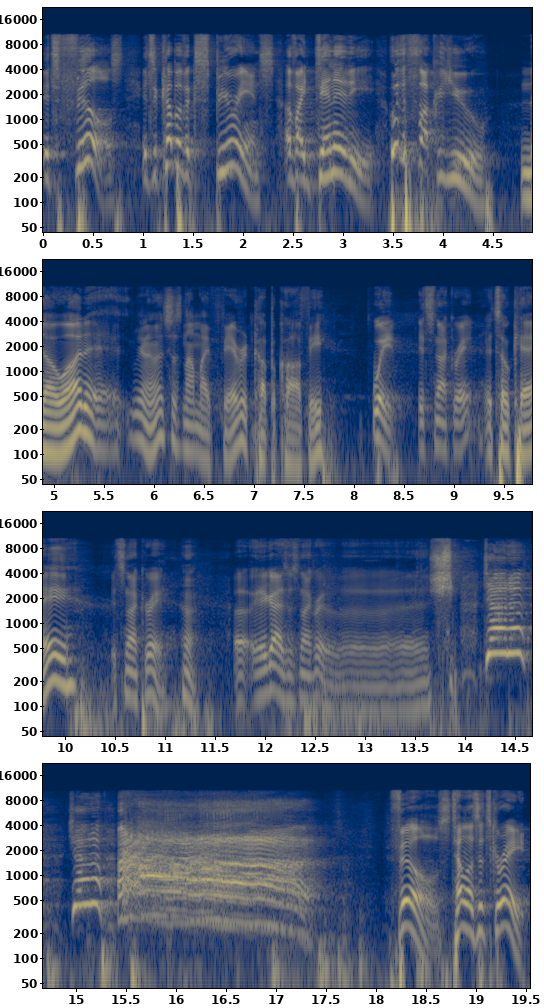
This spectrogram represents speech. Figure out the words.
It's Phil's. It's a cup of experience, of identity. Who the fuck are you? No one. eh, You know, it's just not my favorite cup of coffee. Wait, it's not great. It's okay. It's not great, huh? Uh, hey guys, it's not great. Uh, shh. Jada, Jada. Ah! Phil's, tell us it's great.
